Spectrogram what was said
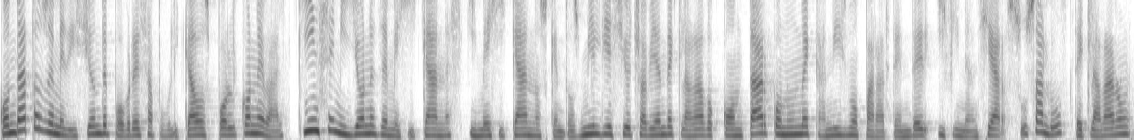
Con datos de medición de pobreza publicados por el Coneval, 15 millones de mexicanas y mexicanos que en 2018 habían declarado contar con un mecanismo para atender y financiar su salud, declararon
